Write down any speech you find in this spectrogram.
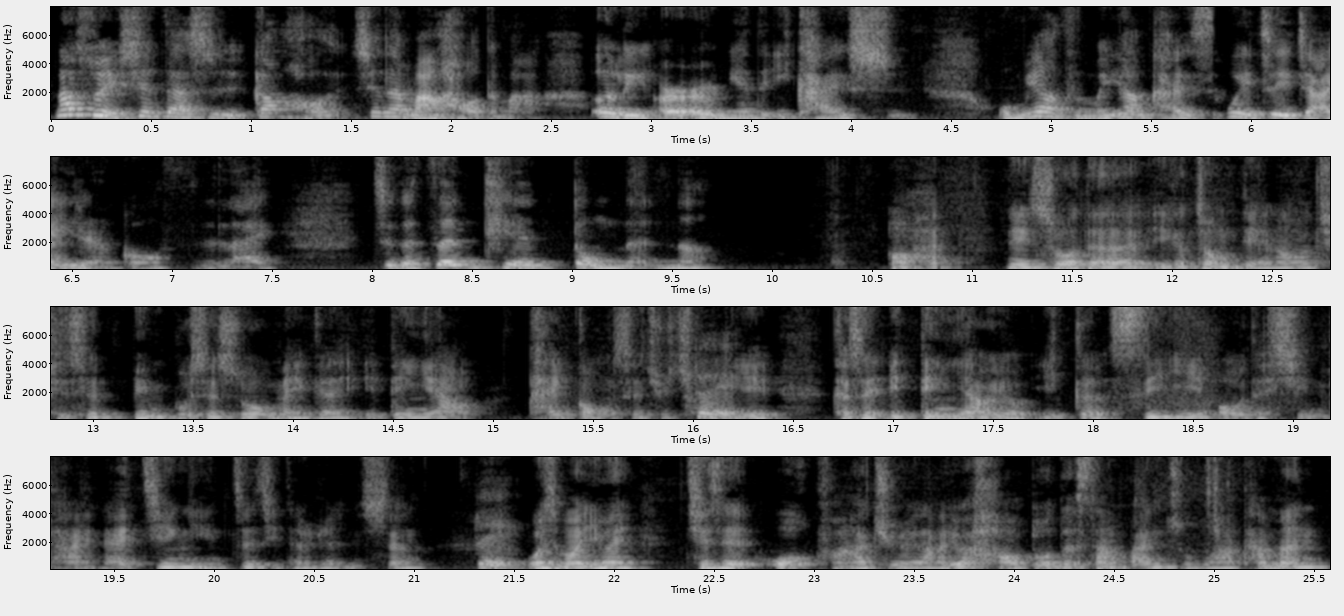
那所以现在是刚好，现在蛮好的嘛。二零二二年的一开始，我们要怎么样开始为这家艺人公司来这个增添动能呢？哦，还你说的一个重点哦，其实并不是说每个人一定要开公司去创业，可是一定要有一个 CEO 的心态来经营自己的人生。对，为什么？因为其实我发觉啦，有好多的上班族啊，他们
